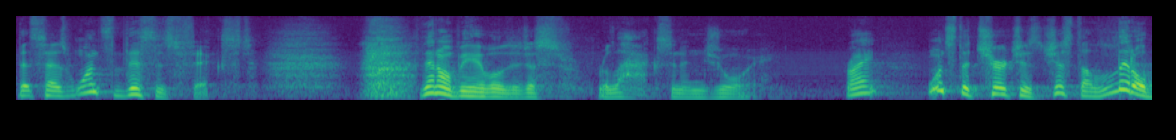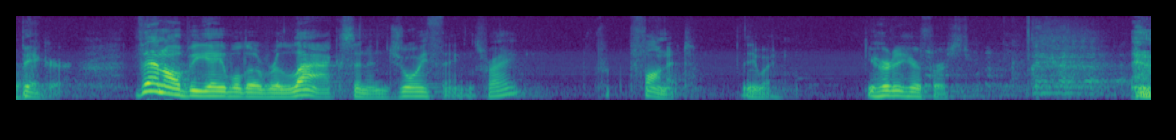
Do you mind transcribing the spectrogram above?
that says, once this is fixed, then I'll be able to just relax and enjoy, right? Once the church is just a little bigger, then I'll be able to relax and enjoy things, right? FONIT. Anyway, you heard it here first.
